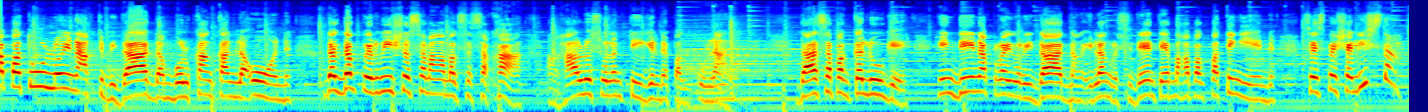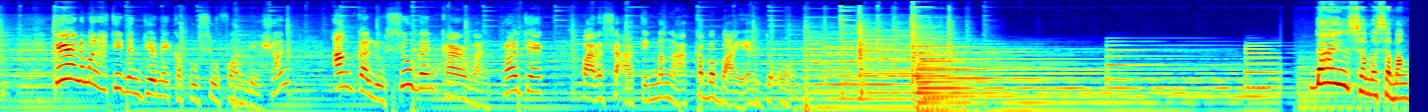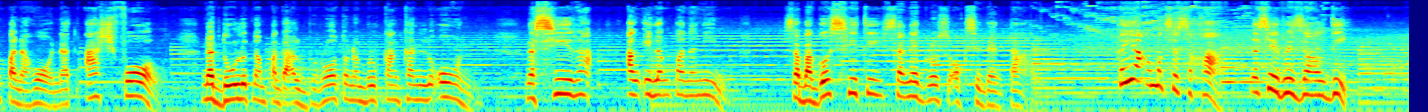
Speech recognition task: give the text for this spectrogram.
Sa patuloy na aktibidad ng Bulkang Kanlaon, dagdag perwisyo sa mga magsasaka ang halos walang tigil na pag-ulan. Dahil sa pagkalugi, hindi na prioridad ng ilang residente makapagpatingin sa espesyalista. Kaya naman hatid ng GMA Kapuso Foundation ang Kalusugan Caravan Project para sa ating mga kababayan doon. Dahil sa masamang panahon at ashfall na dulot ng pag-aalboroto ng Bulkang Kanloon, nasira ang ilang pananim sa Bagos City sa Negros Occidental. Kaya ang magsasaka na si Rizaldi,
